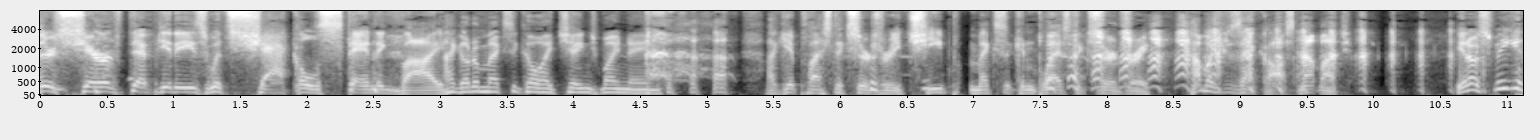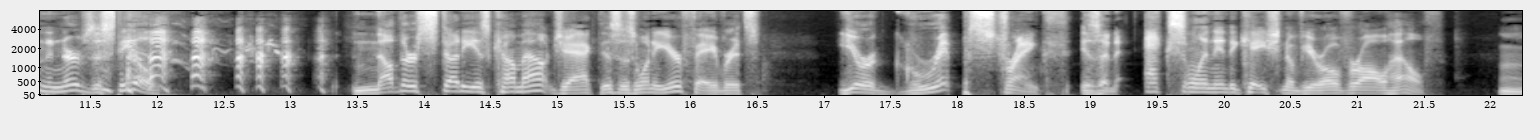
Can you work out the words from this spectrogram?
There's sheriff deputies with shackles standing by. I go to Mexico. I change my name. I get plastic surgery, cheap Mexican plastic surgery. How much does that cost? Not much. You know, speaking of nerves of steel, another study has come out, Jack. This is one of your favorites. Your grip strength is an excellent indication of your overall health. Hmm.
